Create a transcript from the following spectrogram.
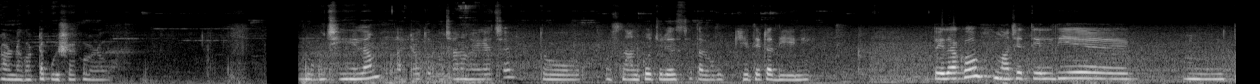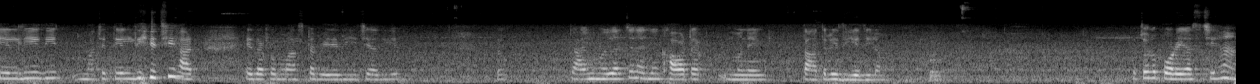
রান্নাঘরটা পরিষ্কার করে নেব। গুছিয়ে নিলাম এটাও তো গোছানো হয়ে গেছে। তো স্নান করে চলে এসেছে, তারপর খেতেটা দিয়ে নিই। তো এই দেখো, মাছের তেল দিয়ে তেল দিয়ে দিয়ে মাছের তেল দিয়েছি আর এ দেখো মাছটা বেড়ে দিয়েছি আজকে। টাইম হয়ে যাচ্ছে না জন্য খাওয়াটা মানে তাড়াতাড়ি দিয়ে দিলাম। চলো পরে আসছি হ্যাঁ?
